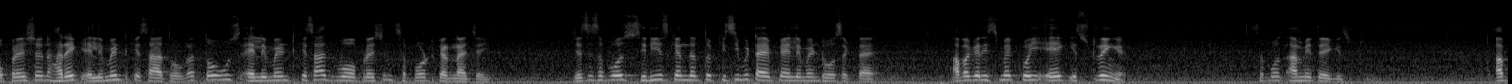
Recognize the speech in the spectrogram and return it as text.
ऑपरेशन हर एक एलिमेंट के साथ होगा तो उस एलिमेंट के साथ वो ऑपरेशन सपोर्ट करना चाहिए। जैसे सपोज़ सीरीज़ के अंदर तो किसी भी टाइप का एलिमेंट हो सकता है। अब अगर इसमें कोई एक स्ट्रिंग है सपोज़ अमित एक स्ट्रिंग तो अब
